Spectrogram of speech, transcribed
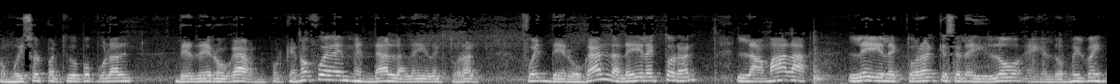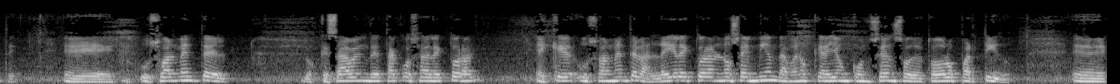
como hizo el Partido Popular, de derogar, porque no fue de enmendar la ley electoral, fue derogar la ley electoral, la mala ley electoral que se legisló en el 2020. Eh, usualmente, los que saben de esta cosa electoral, es que usualmente la ley electoral no se enmienda a menos que haya un consenso de todos los partidos. Eh,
